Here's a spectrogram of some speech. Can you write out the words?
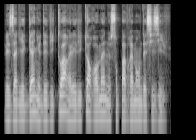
les Alliés gagnent des victoires et les victoires romaines ne sont pas vraiment décisives.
